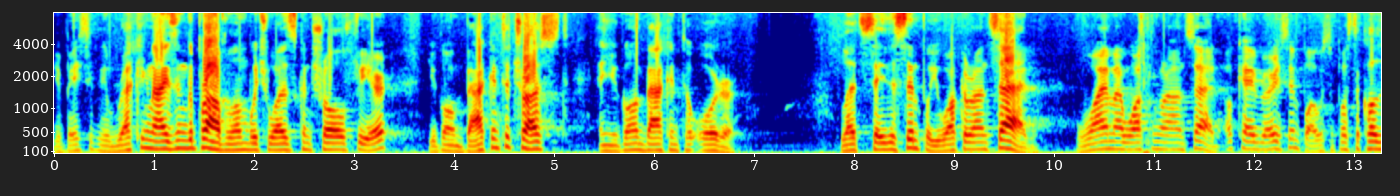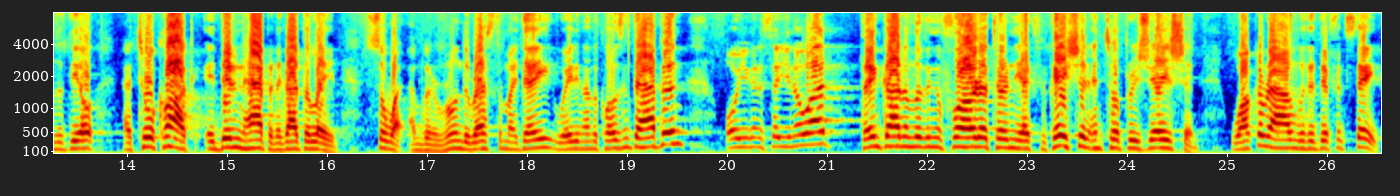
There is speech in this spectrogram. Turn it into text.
You're basically recognizing the problem, which was control, fear. You're going back into trust, and you're going back into order. Let's say the simple. You walk around sad. Why am I walking around sad? Okay, very simple. I was supposed to close the deal at 2 o'clock. It didn't happen. It got delayed. So what? I'm going to ruin the rest of my day waiting on the closing to happen? Or you're going to say, you know what? Thank God I'm living in Florida. Turn the expectation into appreciation. Walk around with a different state.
